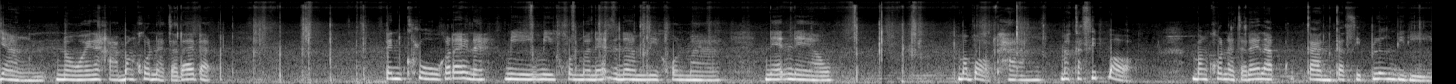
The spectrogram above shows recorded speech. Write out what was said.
อย่างน้อยนะคะ บางคนอาจจะได้แบบ เป็นครูก็ได้นะ มีมีคนมาแนะนำมีคนมาแนะแนว มาบอกทางมากระซิบบอก บางคนอาจจะได้รับการกระซิบเรื่องดีๆ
